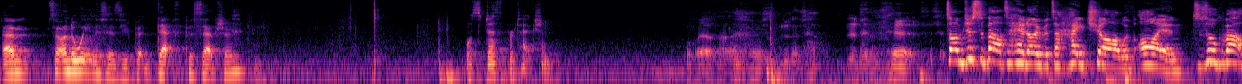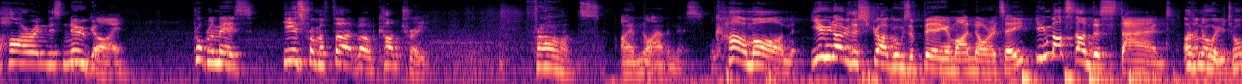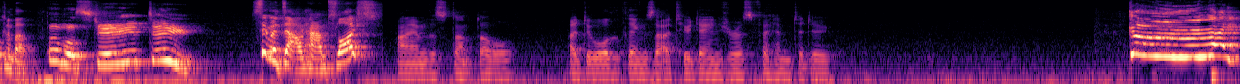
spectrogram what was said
Um, so under weaknesses, you've put depth perception. What's death protection? So I'm just about to head over to HR with Ryan to talk about hiring this new guy. Problem is, he is from a third world country. France. I am not having this. Come on, you know the struggles of being a minority. You must understand. I don't know what you're talking about. I'm Australian too. Simmer down, ham slice. I am the stunt double. I do all the things that are too dangerous for him to do.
